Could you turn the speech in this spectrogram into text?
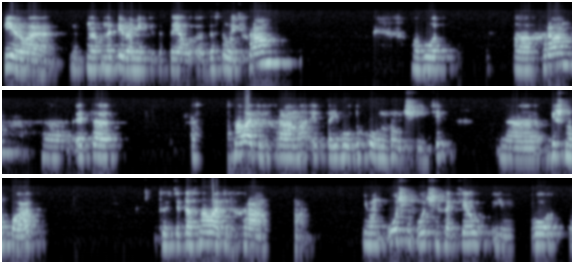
первое, на, на первом месте это стоял э, достроить храм. Вот. А храм – это основатель храма, это его духовный учитель. Вишнупад, то есть это основатель храма, и он очень-очень хотел его э,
